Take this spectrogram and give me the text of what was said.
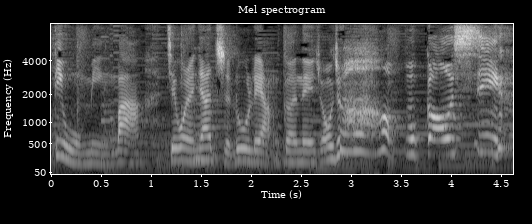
第五名吧，结果人家只录两个那种，我就 不高兴。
